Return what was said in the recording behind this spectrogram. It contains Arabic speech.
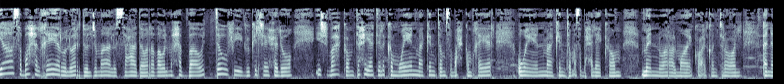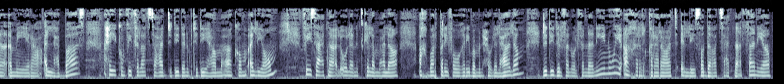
يا صباح الخير والورد والجمال والسعادة والرضا والمحبة والتوفيق وكل شيء حلو. يشبهكم تحياتي لكم. وين ما كنتم صباحكم خير. وين ما كنتم أصبح عليكم من وراء المايك والكنترول أنا أميرة العباس. أحييكم في ثلاث ساعات جديدة نبتديها معاكم اليوم. في ساعتنا الأولى نتكلم على أخبار طريفة وغريبة من حول العالم جديد الفن والفنانين وآخر القرارات اللي صدرت ساعتنا الثانية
